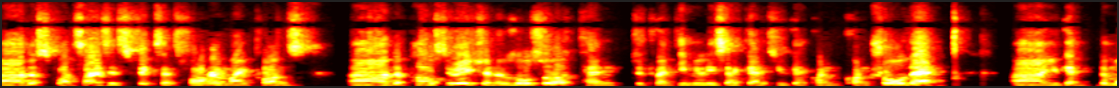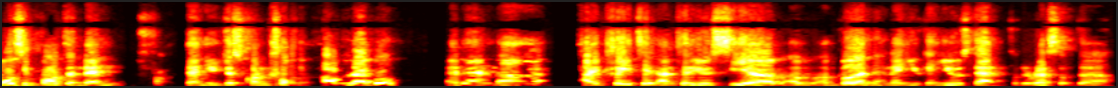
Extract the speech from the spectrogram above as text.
Uh, the spot size is fixed at 400 microns. Uh, the pulse duration is also 10 to 20 milliseconds. You can con control that. Uh, you can. The most important then, then you just control the power level and then uh, titrate it until you see a, a, a, burn, and then you can use that for the rest of the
